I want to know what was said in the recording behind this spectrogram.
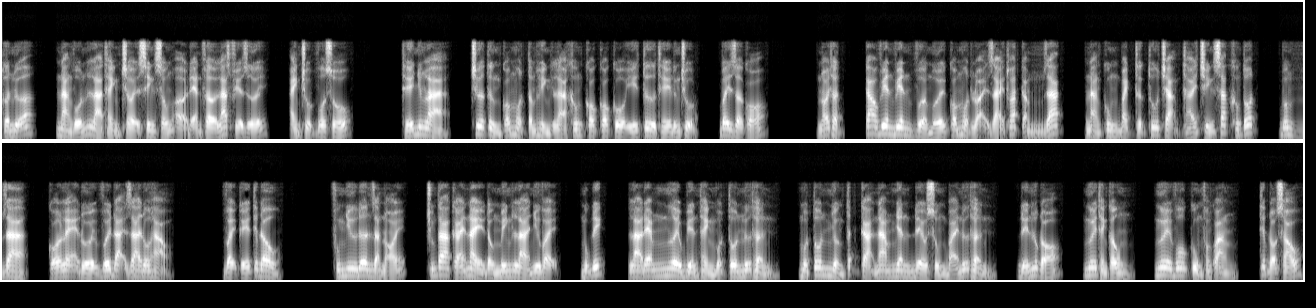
hơn nữa nàng vốn là thành trời sinh sống ở đèn thờ lát phía dưới ảnh chụp vô số. Thế nhưng là chưa từng có một tấm hình là không có, có cố ý tư thế đứng chụp bây giờ có. Nói thật cao viên viên vừa mới có một loại giải thoát cảm giác nàng cùng bạch thực thu trạng thái chính xác không tốt bung ra có lẽ đối với đại gia đô hảo. Vậy kế tiếp đâu? Phùng như đơn giản nói chúng ta cái này đồng minh là như vậy mục đích là đem ngươi biến thành một tôn nữ thần một tôn nhường tất cả nam nhân đều sùng bái nữ thần, đến lúc đó, ngươi thành công, ngươi vô cùng phong quang, tiếp đó sáu.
